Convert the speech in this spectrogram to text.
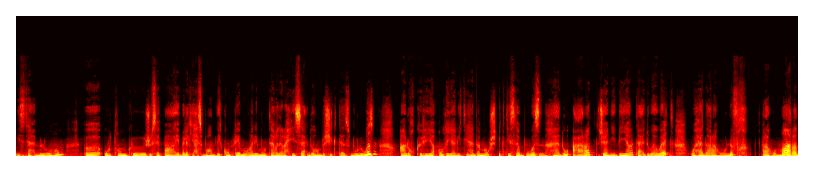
يستعملوهم ou quoi je sais pas يبالك يحسبوهم des compléments alimentaires اللي راح يساعدوهم باش يكتسبوا الوزن alors que هي en réalité هذا ماهوش اكتساب وزن. هادو أعراض جانبية تاع دواوات وهذا راهو نفخ راهو مرض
